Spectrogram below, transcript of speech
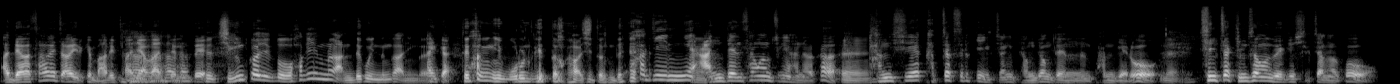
아 내가 사회자가 이렇게 말을 많이 하면 안 되는데 그 지금까지도 확인은 안 되고 있는 거 아닌가요? 아니, 그러니까 대통령이 모르겠다고 하시던데. 확인이 안 된 상황 중에 하나가 네. 당시에 갑작스럽게 일정이 변경되는 관계로 네. 진짜 김성원 외교실장하고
